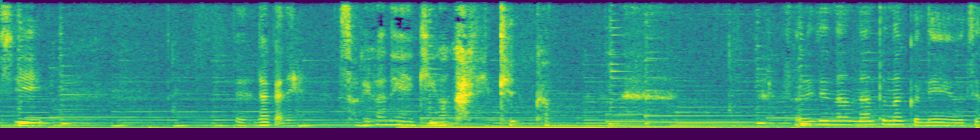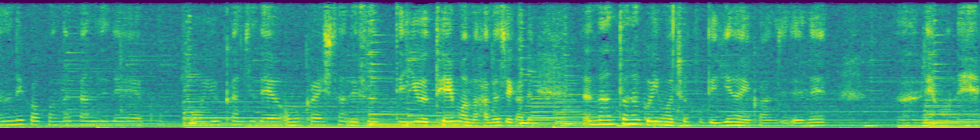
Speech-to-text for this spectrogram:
しなんかねそれがね気がかりっていうかそれでななんとなくねうちの猫はこんな感じでこういう感じでお迎えしたんですっていうテーマの話がねなんとなく今ちょっとできない感じでね、うん、でもね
